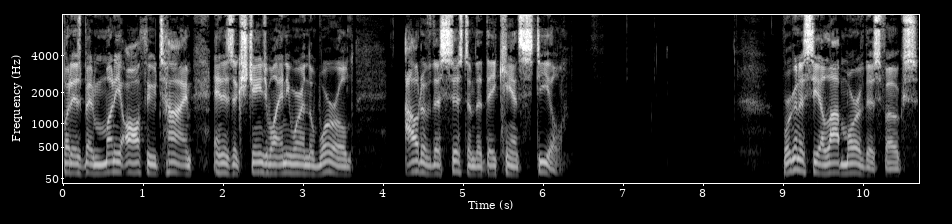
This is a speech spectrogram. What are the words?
but has been money all through time and is exchangeable anywhere in the world out of the system that they can't steal? We're going to see a lot more of this, folks.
